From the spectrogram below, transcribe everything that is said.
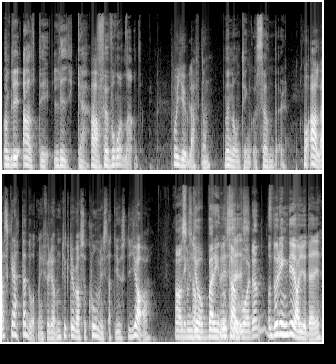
man blir alltid lika Ja. förvånad på julafton. när någonting går sönder. Och alla skrattade åt mig, för de tyckte det var så komiskt att just jag Ja, som Liksom, jobbar inom precis. tandvården. Och då ringde jag ju dig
